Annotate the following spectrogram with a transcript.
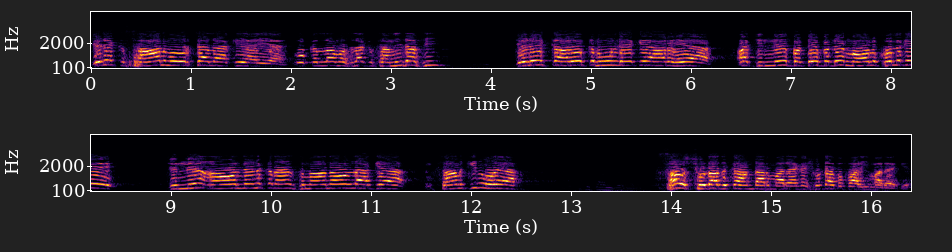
ਜਿਹੜੇ ਕਿਸਾਨ ਮੋਰਚਾ ਲੈ ਕੇ ਆਏ ਆ, ਉਹ ਕੱਲਾ ਮਸਲਾ ਕਿਸਾਨੀ ਦਾ ਸੀ। ਜਿਹੜੇ ਕਾਲੇ ਕਾਨੂੰਨ ਲੈ ਕੇ ਆ ਰਹੇ ਆ ਆ ਜਿੰਨੇ ਵੱਡੇ ਵੱਡੇ ਮਾਲ ਖੁੱਲ ਗਏ, ਜਿੰਨੇ ਆਨਲਾਈਨ ਕਰਾਂ ਸਮਾਨ ਆਉਣ ਲੱਗ ਗਿਆ, ਨੁਕਸਾਨ ਕਿਹਨੂੰ ਹੋਇਆ? ਸਭ ਛੋਟਾ ਦੁਕਾਨਦਾਰ ਮਾਰਿਆ ਗਿਆ, ਛੋਟਾ ਵਪਾਰੀ ਮਾਰਿਆ ਗਿਆ।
